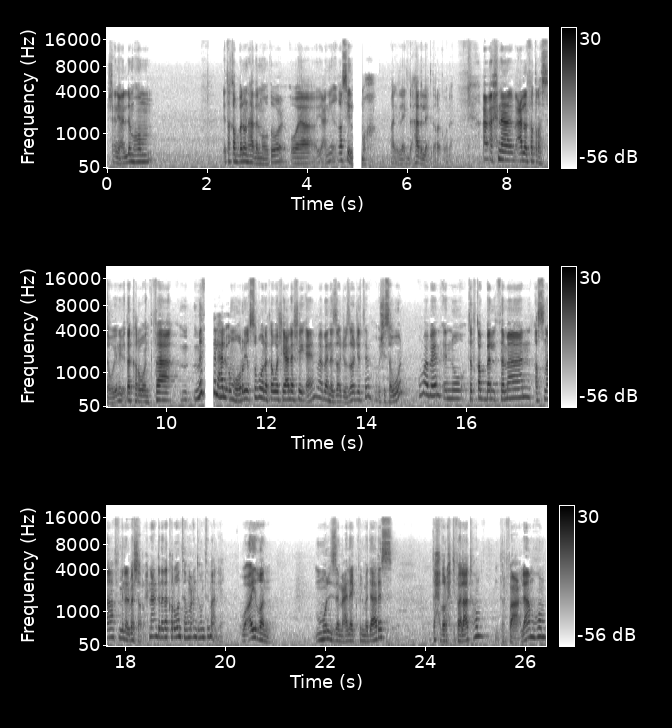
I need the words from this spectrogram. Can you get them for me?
عشان يعلمهم يتقبلون هذا الموضوع ويعني غسيل مخ هذا اللي أقدر أقوله. إحنا على الفترة السوية ذكر وأنثى فمثل هالأمور يغصبونك أول شيء على شيئين ما بين الزوج وزوجته وش يسوون؟ وما بين أنه تتقبل ثمان أصناف من البشر. إحنا عندنا ذكر وأنثى هم عندهم ثمانية. وأيضا ملزم عليك في المدارس تحضر احتفالاتهم ترفع أعلامهم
